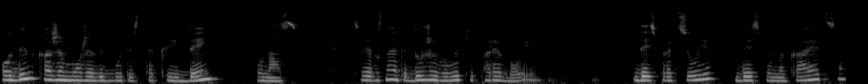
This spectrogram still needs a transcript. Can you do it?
Один, каже, може відбутись такий день у нас. Це, як знаєте, дуже великі перебої. Десь працює, десь вимикається.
